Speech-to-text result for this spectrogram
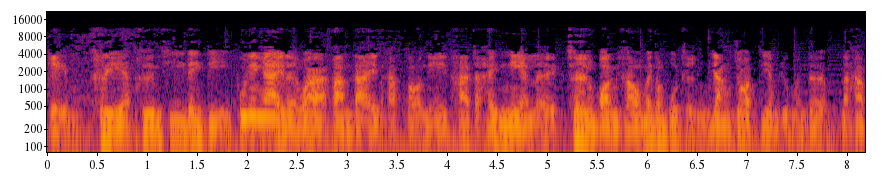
เกม เคลียร์พื้นที่ได้ดี พูดง่าย ๆ เลยว่าฟันไดนะครับตอนนี้ถ้าจะให้เนียนเลย เชิงบอลเขาไม่ต้องพูดถึงยังยอดเยี่ยมอยู่เหมือนเดิมนะครับ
